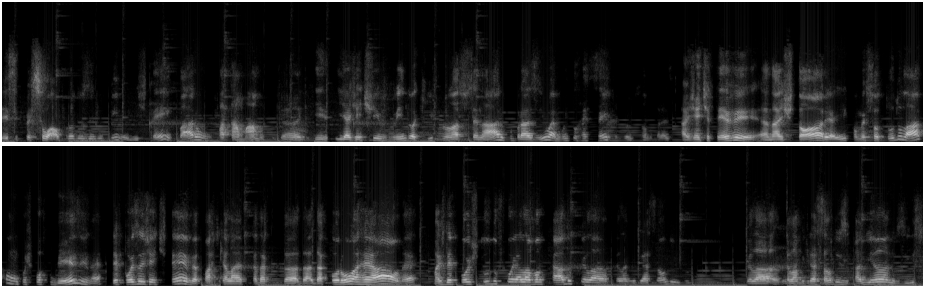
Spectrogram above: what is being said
desse pessoal produzindo vinho. Eles têm, claro, um patamar muito grande. E, e a gente vindo aqui para o nosso cenário, para o Brasil, é muito recente a produção do Brasil. A gente teve eh, na história aí, começou tudo lá com, com os portugueses, né? Depois a gente teve a parte daquela época da, da, da, da coroa real, né? Mas depois tudo foi alavancado pela, pela migração dos, pela, pela migração dos italianos, e isso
